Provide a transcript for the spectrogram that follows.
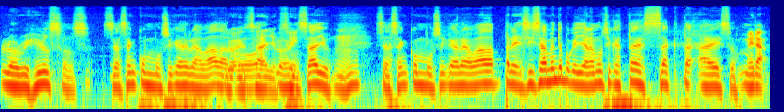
los rehearsals, se hacen con música grabada, Los los, ensayos, los sí. ensayos se hacen con música grabada precisamente porque ya la música está exacta a eso. Mira,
